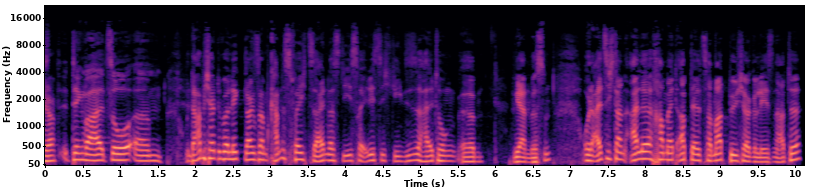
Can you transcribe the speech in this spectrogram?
Ja. Das Ding war halt so, ähm, Und da habe ich halt überlegt, langsam kann es vielleicht sein, dass die Israelis sich gegen diese Haltung ähm, wehren müssen. Und als ich dann alle Hamed Abdel Samad Bücher gelesen hatte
